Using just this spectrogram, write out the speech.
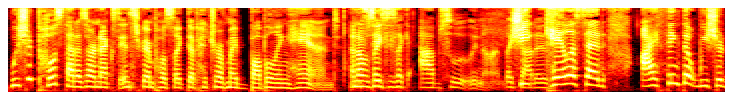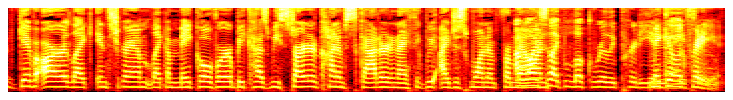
"We should post that as our next Instagram post, like the picture of my bubbling hand." And I was like, "She's like, absolutely not. Like she, that is Kayla said, I think that we should give our like Instagram like a makeover because we started kind of scattered, and I think we, I just want to from I now want on it to like look really pretty. make and it look pretty. and-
